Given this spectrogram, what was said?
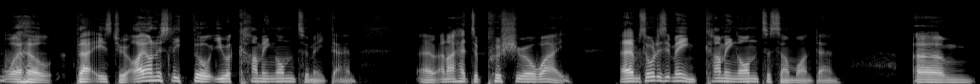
Well, that is true. I honestly thought you were coming on to me, Dan, uh, and I had to push you away. Um, so, what does it mean coming on to someone, Dan? Um,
